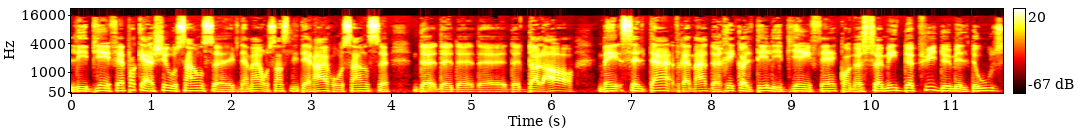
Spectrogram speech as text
les bienfaits, pas cachés au sens, euh, évidemment, au sens littéraire, au sens de, de, de, de, de dollars, mais c'est le temps vraiment de récolter les bienfaits qu'on a semés depuis 2012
